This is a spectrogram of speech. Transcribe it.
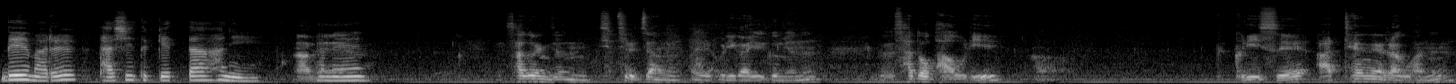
내 말을 다시 듣겠다 하니 아멘. 아멘. 사도행전 17장을 우리가 읽으면은 그 사도 바울이 어, 그 그리스의 아테네라고 하는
